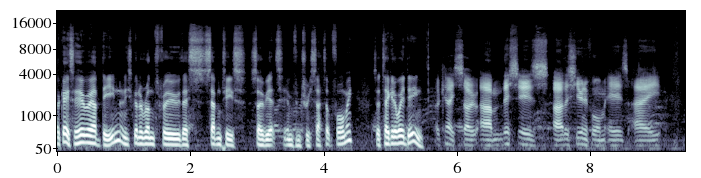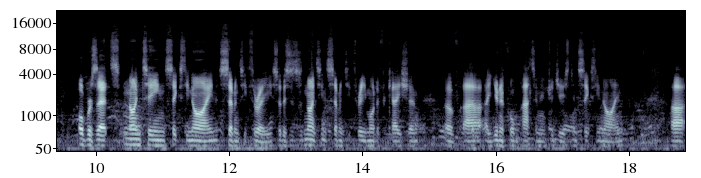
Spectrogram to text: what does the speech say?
Okay, so here we have Dean, and he's going to run through this 70s Soviet infantry setup for me. So take it away, Dean. Okay, so um, this is uh, this uniform is a Obrazet 1969-73. So this is a 1973 modification of uh, a uniform pattern introduced in 69. Uh,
